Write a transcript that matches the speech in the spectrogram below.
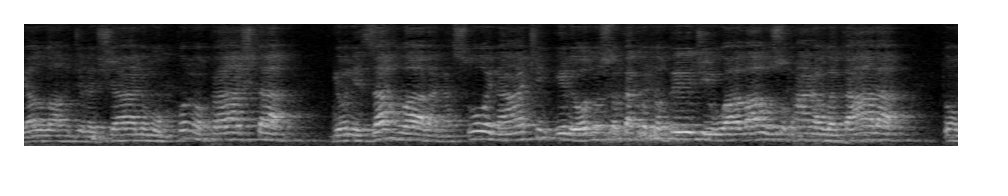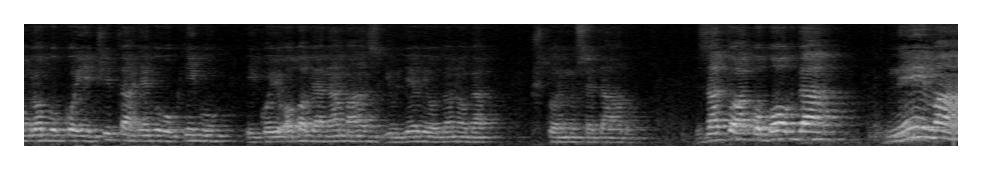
i Allah Đelešanuhu puno prašta i on je zahvala na svoj način ili odnosno kako to priliči u Allahu subhanahu wa ta'ala tom robu koji čita njegovu knjigu i koji obavlja namaz i udjeli od onoga što mu se dalo. Zato ako Bog da nema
